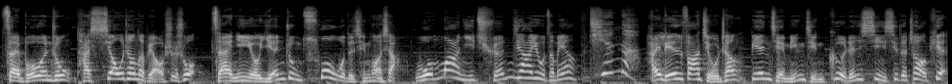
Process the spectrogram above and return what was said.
在博文中，他嚣张地表示说，在你有严重错误的情况下，我骂你全家又怎么样？天哪！还连发九张边检民警个人信息的照片，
